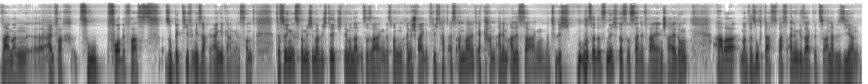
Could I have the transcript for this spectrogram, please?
weil man äh, einfach zu vorbefasst, subjektiv in die Sache reingegangen ist. Und deswegen ist für mich immer wichtig, dem Mandanten zu sagen, dass man eine Schweigepflicht hat als Anwalt. Er kann einem alles sagen. Natürlich muss er das nicht. Das ist seine freie Entscheidung. Aber man versucht das, was einem gesagt wird, zu analysieren.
